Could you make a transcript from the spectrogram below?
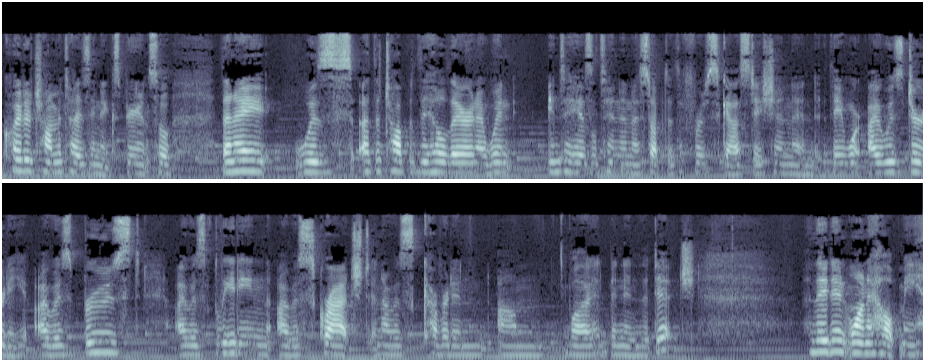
quite a traumatizing experience. So then I was at the top of the hill there, and I went into Hazelton, and I stopped at the first gas station, and they were. I was dirty. I was bruised I was bleeding, I was scratched, and I was covered in, um, well, I had been in the ditch. They didn't want to help me,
